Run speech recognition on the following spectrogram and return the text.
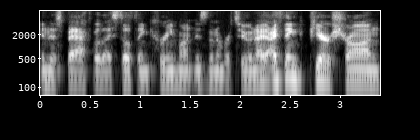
in this backfield. I still think Kareem Hunt is the number two. And I, I, think Pierre Strong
